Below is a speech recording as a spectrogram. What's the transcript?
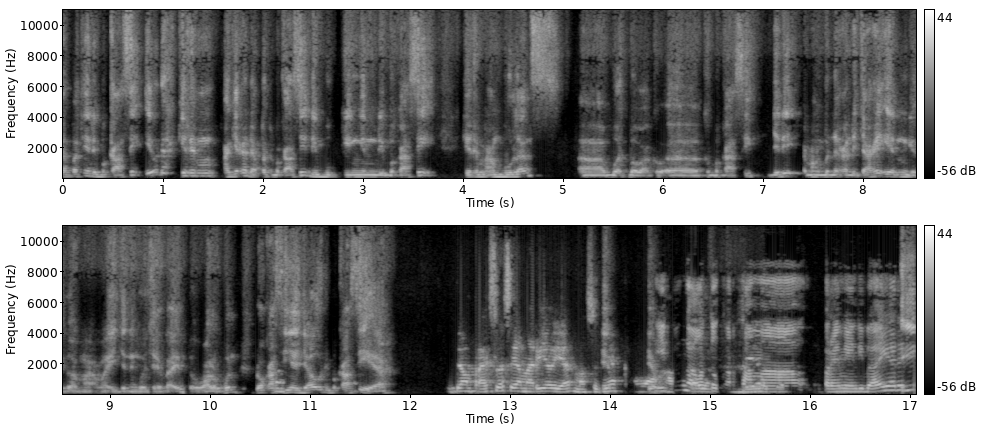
dapatnya di Bekasi. Ya udah kirim akhirnya dapat Bekasi dibookingin di Bekasi kirim ambulans eh, buat bawa ke, eh, ke Bekasi jadi emang beneran dicariin gitu sama, sama agent yang gue cerita itu walaupun lokasinya jauh di Bekasi ya Itu yang priceless ya Mario ya, maksudnya kayak Itu nggak tukar sama premi yang dibayar itu.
